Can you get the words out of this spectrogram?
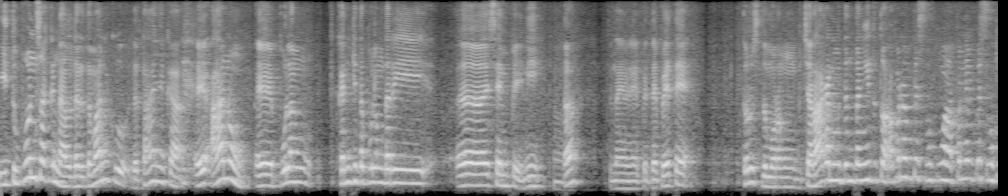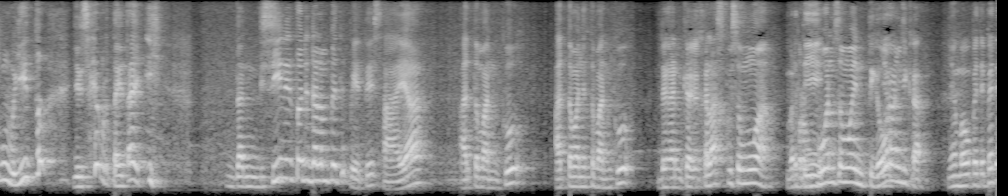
Itu pun saya kenal dari temanku. Dia tanya kak, eh anu, eh pulang kan kita pulang dari eh, SMP ini, hmm. Kenanya PT-PT. Terus dem orang bicarakan tentang itu tuh apa namanya Facebookmu, apa namanya Facebookmu begitu. Jadi saya bertanya-tanya, ih. Dan di sini tuh di dalam PT-PT saya ada temanku, ada temannya temanku dengan kakak kelasku semua. Berarti- perempuan semua ini tiga orang jika. Yang bawa PT-PT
